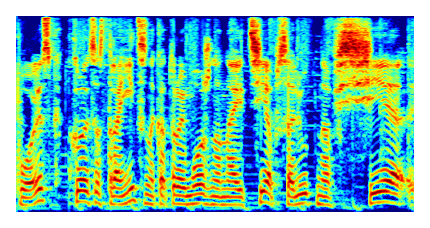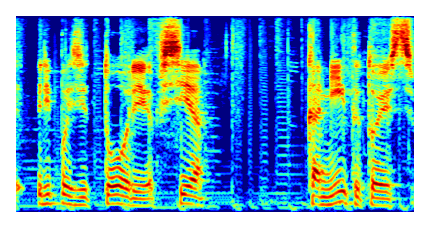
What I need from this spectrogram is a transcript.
поиск, откроется страница, на которой можно найти абсолютно все репозитории, все комиты, то есть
